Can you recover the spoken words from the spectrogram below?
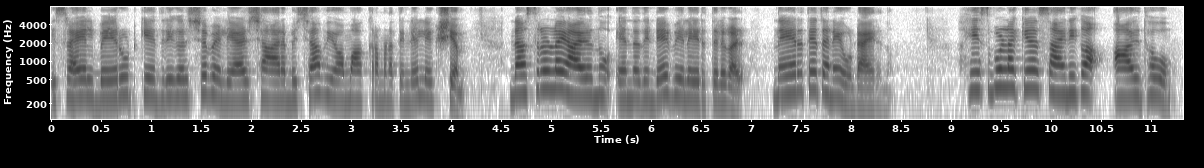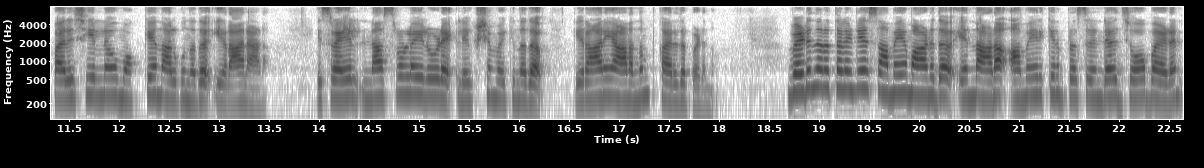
ഇസ്രായേൽ ബെയ്റൂട്ട് കേന്ദ്രീകരിച്ച് വെള്ളിയാഴ്ച ആരംഭിച്ച വ്യോമാക്രമണത്തിന്റെ ലക്ഷ്യം നസ്രുള്ളയായിരുന്നു എന്നതിന്റെ വിലയിരുത്തലുകൾ നേരത്തെ തന്നെ ഉണ്ടായിരുന്നു. ഹിസ്ബുള്ളയ്ക്ക് സൈനിക ആയുധവും പരിശീലനവും ഒക്കെ നൽകുന്നത് ഇറാനാണ്. ഇസ്രായേൽ നസ്രുള്ളയിലൂടെ ലക്ഷ്യം വയ്ക്കുന്നത് ഇറാനെയാണെന്നും കരുതപ്പെടുന്നു. വെടിനിർത്തലിന്റെ സമയമാണിത് എന്നാണ് അമേരിക്കൻ പ്രസിഡന്റ് ജോ ബൈഡൻ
